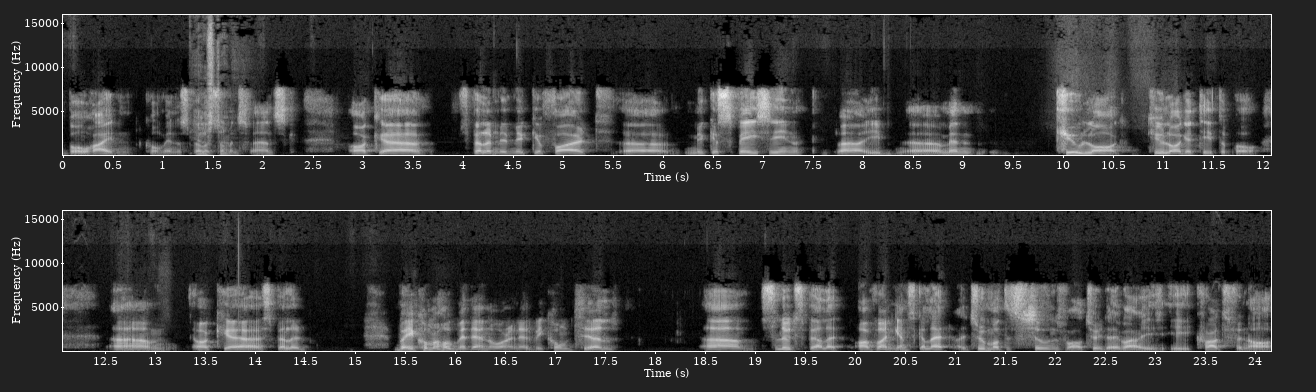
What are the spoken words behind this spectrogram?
Bo Hayden kom in och spelade som en svensk. Och uh, spelade med mycket fart, uh, mycket spacing. Uh, i, men kul lag, kul lag att titta på. Um, och spelade... Vad jag kommer ihåg med den åren att vi kom till um, slutspelet och vann ganska lätt. Jag tror mot Sundsvall, tror det var i, i kvartsfinal.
